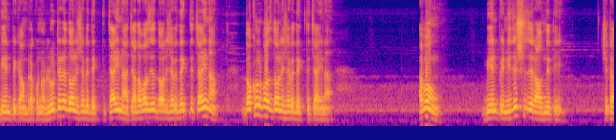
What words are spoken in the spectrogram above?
বিএনপিকে আমরা কোনো লুটেরা দল হিসেবে দেখতে চাই না, চাঁদাবাজের দল হিসেবে দেখতে চাই না, দখলবাজ দল হিসেবে দেখতে চাই না। এবং বিএনপির নিজস্ব যে রাজনীতি, সেটা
